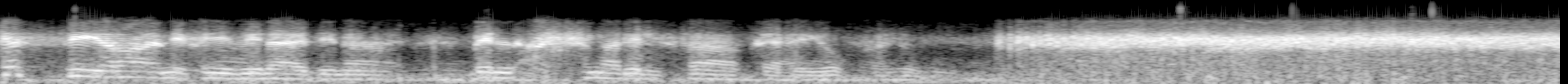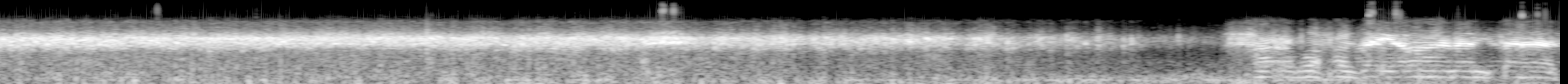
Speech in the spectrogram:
كالثيران في بلادنا بالأحمر الفاقع يؤخذون حرب حزيران انتهت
